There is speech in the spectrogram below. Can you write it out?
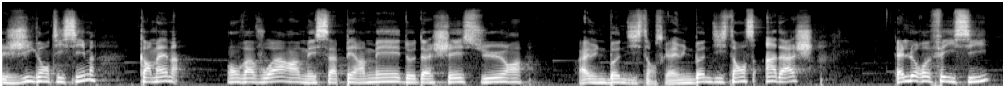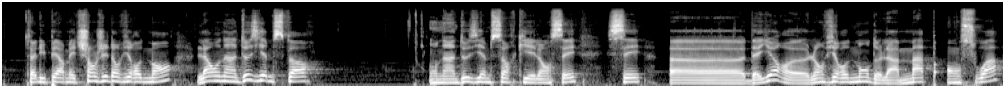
gigantissime. Quand même, on va voir, hein, mais ça permet de dasher sur une bonne distance. Quand même une bonne distance, un dash. Elle le refait ici. Ça lui permet de changer d'environnement. Là, on a un deuxième sort. On a un deuxième sort qui est lancé. C'est euh, d'ailleurs euh, l'environnement de la map en soi.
